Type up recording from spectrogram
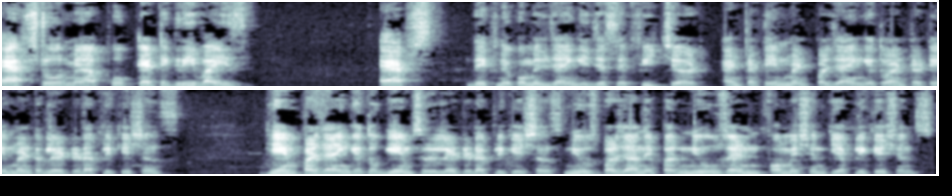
ऐप स्टोर में आपको कैटेगरी वाइज एप्स देखने को मिल जाएँगी, जैसे फीचर्ड एंटरटेनमेंट पर जाएँगे तो एंटरटेनमेंट रिलेटेड एप्लीकेशंस गेम पर जाएँगे तो गेम्स रिलेटेड एप्लीकेशंस न्यूज़ पर जाने पर न्यूज़ एंड इंफॉर्मेशन की एप्लीकेशंस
